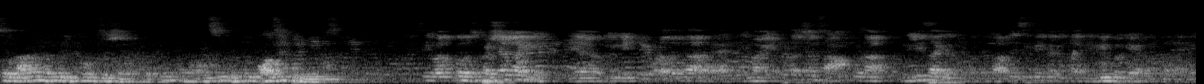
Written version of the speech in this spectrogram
ಸೊ ನಾನು ಬಂದು ಇನ್ನೊಂದು ವಿಷಯ ಕೊಟ್ಟು ಆಲ್ಸೋ ವಿತ್ ಪಾಸಿಟಿವ್ ವೇವ್ಸ್ ಇವತ್ತು ಸ್ಪೆಷಲ್ ಆಗಿ ಎಂಟ್ರಿ ಕೊಡೋದಲ್ಲ ಅಂದ್ರೆ ನಿಮ್ಮ ಇಂಟ್ರೊಡಕ್ಷನ್ ಸಾಂಗ್ ಕೂಡ ರಿಲೀಸ್ ಆಗಿರ್ತಕ್ಕಂಥದ್ದು ಅದೇ ಸಿಗ್ಲಿಕ್ಕಂತ ರಿವ್ಯೂ ಬಗ್ಗೆ ಹೇಳುವಂಥದ್ದು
